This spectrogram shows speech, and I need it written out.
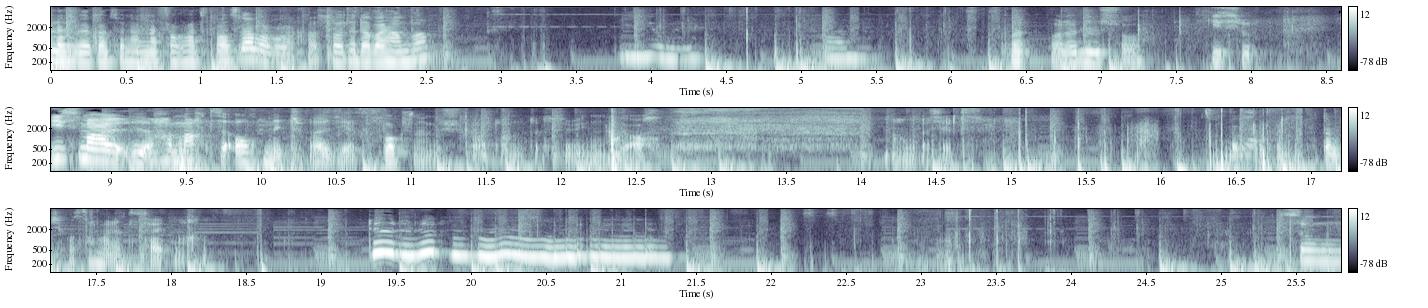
Hallo, willkommen zu einer Folge von Sports. Heute dabei haben wir. Juli. Und Oder du Show. Dies, diesmal äh, macht sie auch mit, weil sie jetzt Boxen angeschaut hat und deswegen, ja. Machen wir das jetzt. Verdammt, ich muss noch meine Zeit machen. So.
